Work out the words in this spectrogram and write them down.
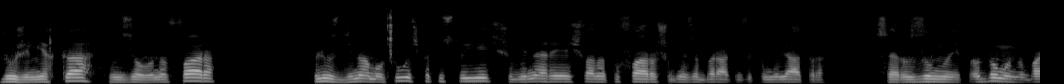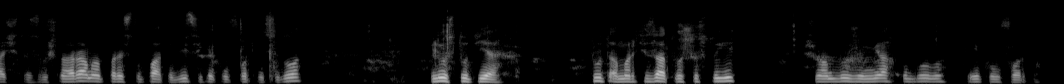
дуже м'яка, гільзована фара. Плюс динамо втулочка тут стоїть, щоб енергія йшла на ту фару, щоб не забирати з акумулятора. Все розумно і продумано. Бачите, зручна рама переступати. Дивіться, яке комфортне сідло. Плюс тут є тут амортизатор, що стоїть, щоб вам дуже м'яко було і комфортно.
